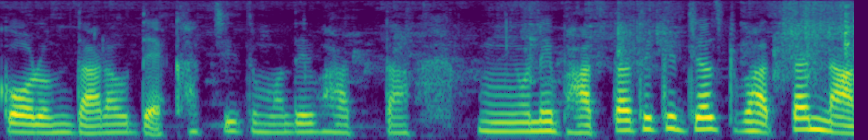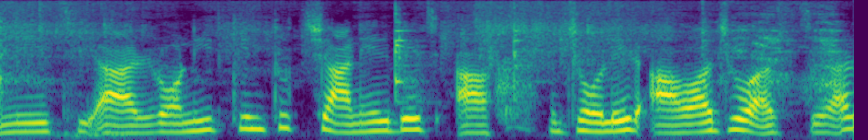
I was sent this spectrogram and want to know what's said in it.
গরম। দাঁড়াও দেখাচ্ছি তোমাদের ভাতটা। মানে ভাতটা থেকে জাস্ট ভাতটা নামিয়েছি। আর রনির কিন্তু চানের বেশ জলের আওয়াজও আসছে। আর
